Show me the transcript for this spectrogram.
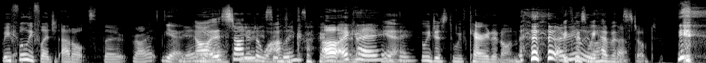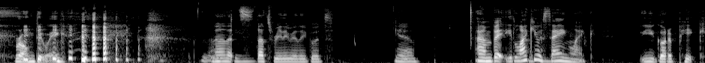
Be Yeah. fully fledged adults though, right? Yeah. Oh, Yeah. it started a while siblings? ago. Oh, No, no, okay, Yeah, okay. we just we've carried it on because really we like haven't that. stopped wrongdoing. No, Oh, that's that's really really good. Yeah. Um, but like you were saying, like you got to pick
